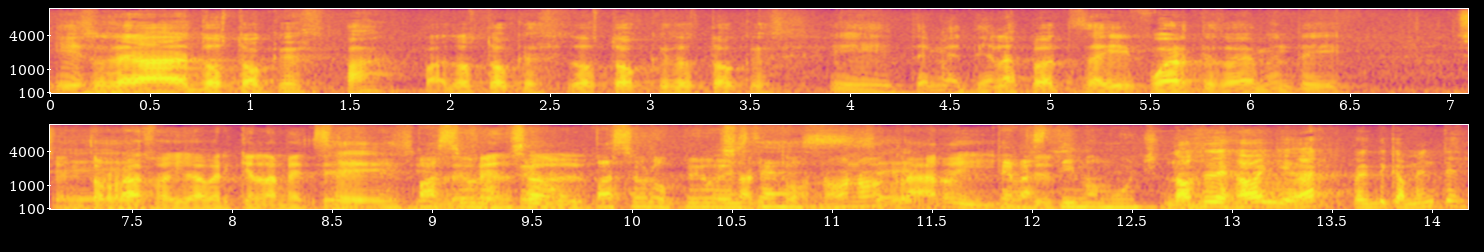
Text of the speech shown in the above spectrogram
Y esos eran dos toques, pa, pa, dos toques, dos toques, dos toques. Y te metían las pelotas ahí fuertes, obviamente. Ahí. Centro Eh, raso ahí a ver quién la mete. sí. El pase defensa europeo, el pase europeo este Exacto. es- no, no, Sí. claro. Y, te lastima mucho. No se dejaban llegar, prácticamente.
